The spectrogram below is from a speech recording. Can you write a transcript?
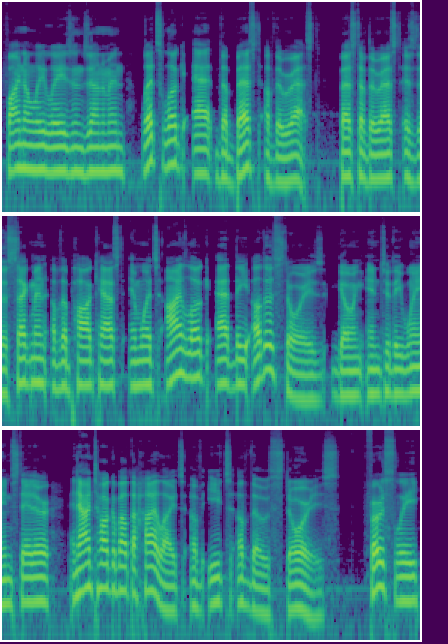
Finally, ladies and gentlemen, let's look at the best of the rest. Best of the Rest is the segment of the podcast in which I look at the other stories going into the Wayne Stater and I talk about the highlights of each of those stories. Firstly,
